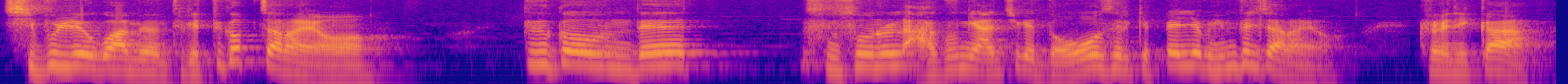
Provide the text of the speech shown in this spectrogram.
집으려고 하면 되게 뜨겁잖아요. 뜨거운데 두 손을 아궁이 안쪽에 넣어서 이렇게 빼려면 힘들잖아요. 그러니까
